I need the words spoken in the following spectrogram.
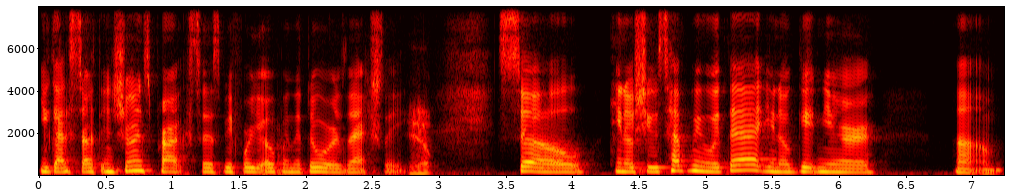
you got to start the insurance process before you open the doors, actually. Yep. So, you know, she was helping me with that, you know, getting your um,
